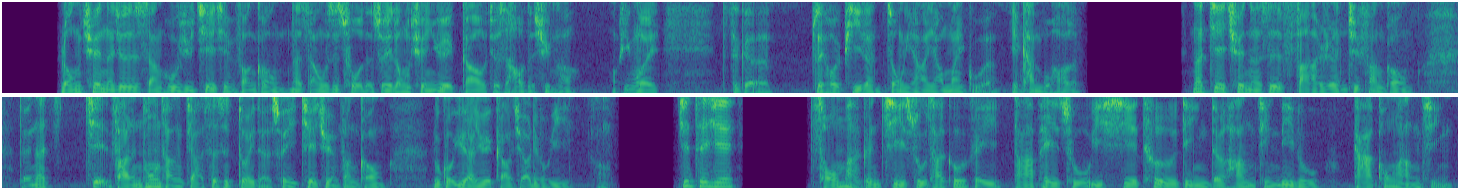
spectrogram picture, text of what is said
融券呢，就是散户去借钱放空，那散户是错的，所以融券越高就是好的讯号。因为这个最后一批人重压要卖股了，也看不好了。那借券呢，是法人去放空，对，那借法人通常假设是对的，所以借券放空。如果越来越高，就要留意啊。其实这些筹码跟技术，它都可以搭配出一些特定的行情，例如轧空行情。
